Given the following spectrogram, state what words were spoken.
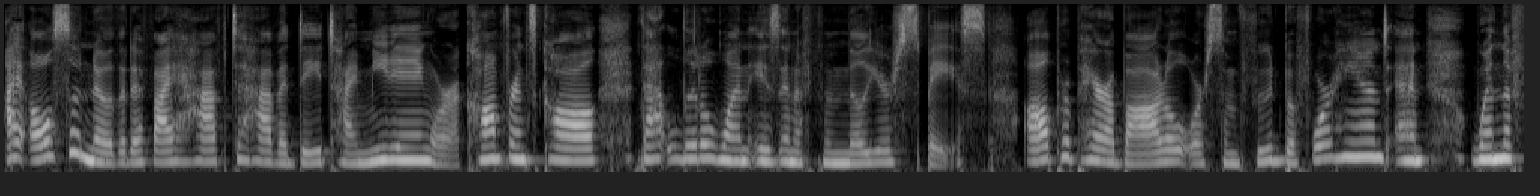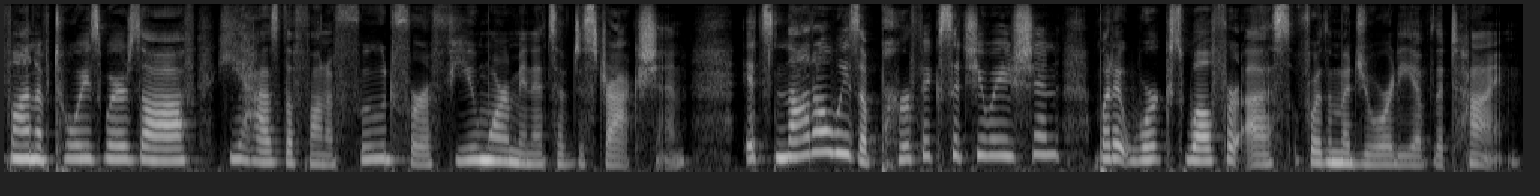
I also know that if I have to have a daytime meeting or a conference call, that little one is in a familiar space. I'll prepare a bottle or some food beforehand, and when the fun of toys wears off, he has the fun of food for a few more minutes of distraction. It's not always a perfect situation, but it works well for us for the majority of the time.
